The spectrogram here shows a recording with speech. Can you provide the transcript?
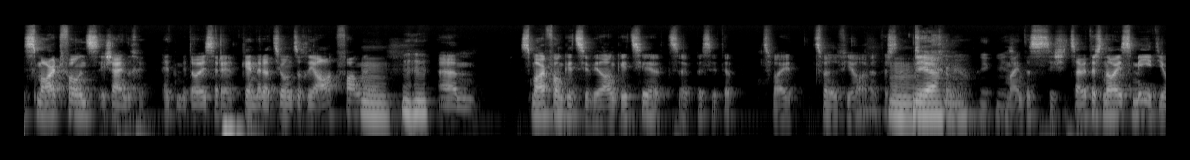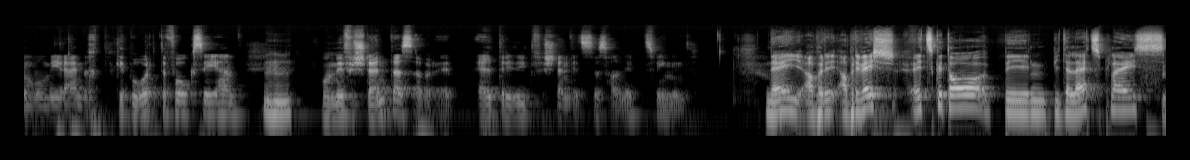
Smartphones ist eigentlich, hat mit unserer Generation so ein bisschen angefangen. Mhm. Ähm, Smartphone gibt es ja, wie lange gibt es jetzt? Etwa seit zwei, zwölf Jahren oder so. Mhm. ja. Ich meine, das ist jetzt auch wieder ein neues Medium, wo wir eigentlich die Geburt davon gesehen haben. Mhm. Und wir verstehen das, aber äh, ältere Leute verstehen jetzt das halt nicht zwingend. Nein, aber, aber weißt du, jetzt geht hier bei, bei den Let's Plays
